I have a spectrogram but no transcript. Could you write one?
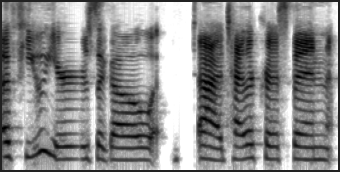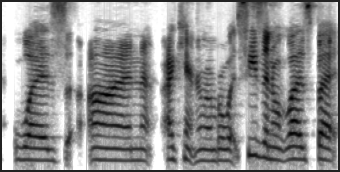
a few years ago, uh, Tyler Crispen was on, I can't remember what season it was, but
